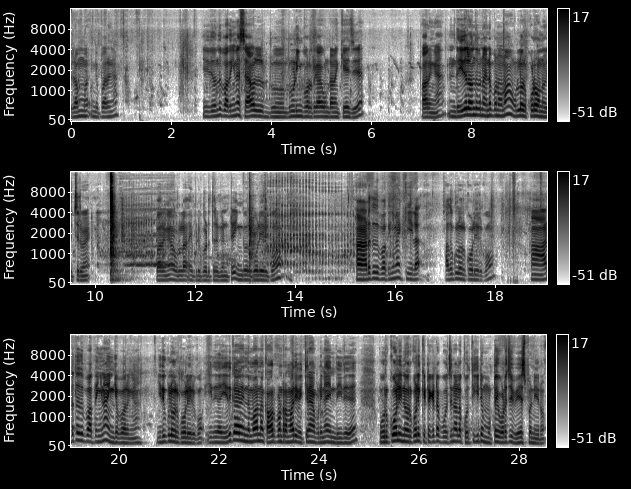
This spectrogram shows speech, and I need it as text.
ட்ரம்மு இங்கே பாருங்கள் இது வந்து பார்த்திங்கன்னா சேவல் ப்ரூடிங் போடுறதுக்காக உண்டான கேஜு பாருங்கள் இந்த இதில் வந்து நான் என்ன பண்ணுவேன்னா உள்ளே ஒரு கூடை ஒன்று வச்சுருவேன். பாருங்கள் உள்ளே எப்படி படுத்துருக்குன்ட்டு இங்கே ஒரு கோழி இருக்கும். அடுத்தது பார்த்தீங்கன்னா கீழே. அதுக்குள்ளே ஒரு கோழி இருக்கும். அடுத்தது பார்த்தீங்கன்னா இங்கே பாருங்கள் இதுக்குள்ளே ஒரு கோழி இருக்கும். இது எதுக்காக இந்த மாதிரி நான் கவர் பண்ணுற மாதிரி வைக்கிறேன் அப்படின்னா இந்த இது ஒரு கோழி இன்னொரு கோழி கிட்ட கிட்ட போச்சுன்னா நல்லா கொத்திக்கிட்டு முட்டையை உடச்சி வேஸ்ட் பண்ணிடும்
